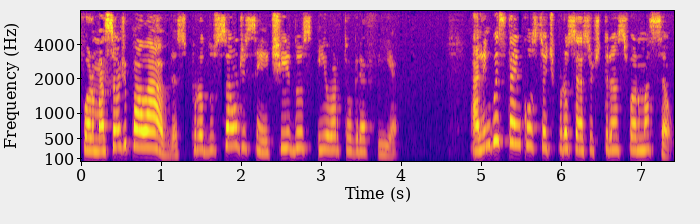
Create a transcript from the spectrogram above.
Formação de palavras, produção de sentidos e ortografia. A língua está em constante processo de transformação.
